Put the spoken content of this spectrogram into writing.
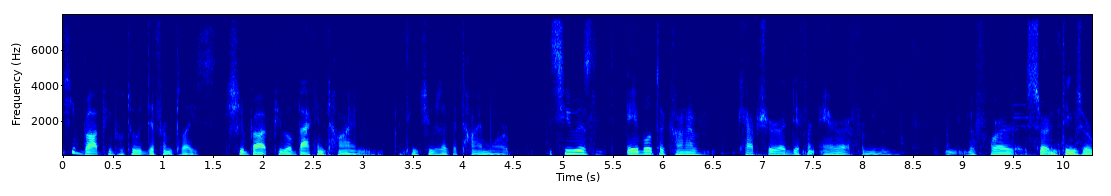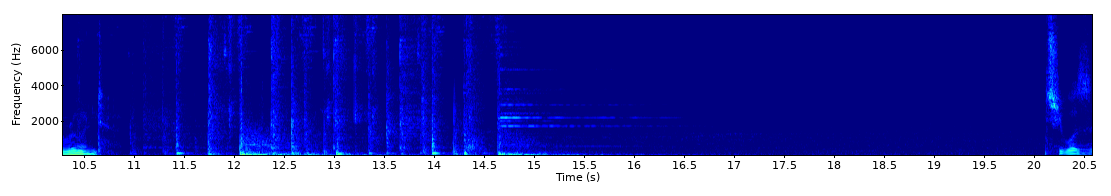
she brought people to a different place. She brought people back in time. I think she was like a time warp. She was able to kind of capture a different era for me before certain things were ruined. She was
